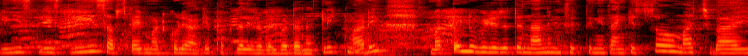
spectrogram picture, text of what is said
ಪ್ಲೀಸ್ ಪ್ಲೀಸ್ ಪ್ಲೀಸ್ ಸಬ್ಸ್ಕ್ರೈಬ್ ಮಾಡ್ಕೊಳ್ಳಿ. ಹಾಗೆ ಪಕ್ಕದಲ್ಲಿರೋ ಬೆಲ್ ಬಟನ್ನ ಕ್ಲಿಕ್ ಮಾಡಿ. ಮತ್ತೊಂದು ವೀಡಿಯೋ ಜೊತೆ ನಾನು ನಿಮಗೆ ಸಿಗ್ತೀನಿ. Thank you so much bye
